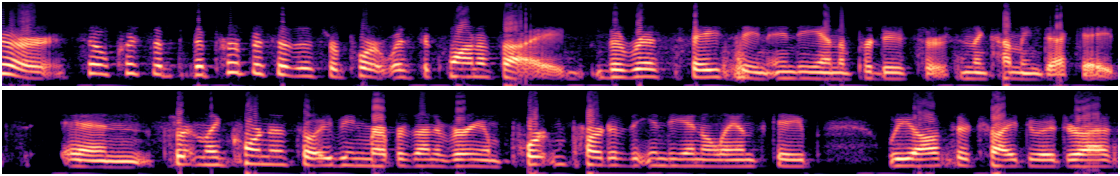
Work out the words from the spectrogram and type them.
Sure. So, of course, the, the purpose of this report was to quantify the risks facing Indiana producers in the coming decades. And certainly, corn and soybean represent a very important part of the Indiana landscape. We also tried to address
